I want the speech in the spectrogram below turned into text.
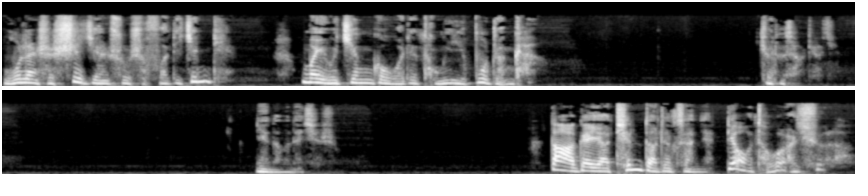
无论是世间书是佛的经典，没有经过我的同意，不准看。就这三个条件，你能不能接受？大概要听到这三点，掉头而去了。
